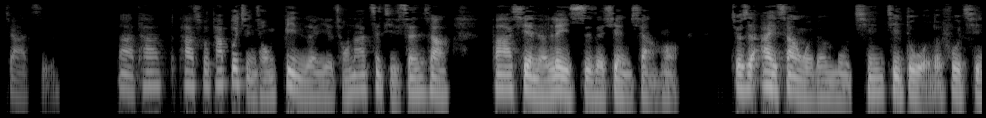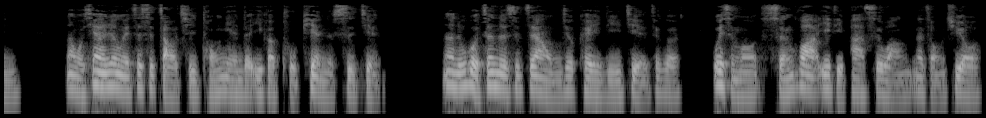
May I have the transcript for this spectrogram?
价值。那他他说他不仅从病人，也从他自己身上发现了类似的现象，哈，就是爱上我的母亲，嫉妒我的父亲。那我现在认为这是早期童年的一个普遍的事件。那如果真的是这样，我们就可以理解这个为什么神话伊底帕斯王那种具有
